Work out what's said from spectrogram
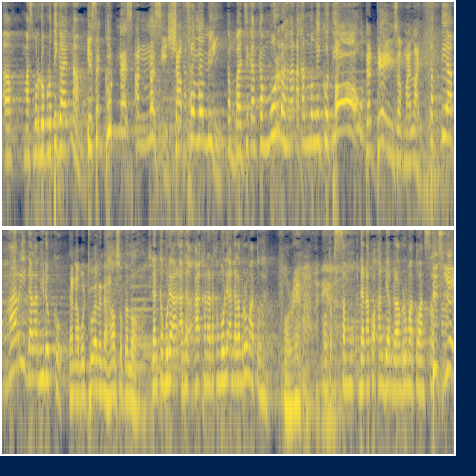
um, Mazmur 23 ayat 6. is the goodness and mercy shall follow me Kebajikan kemurahan akan mengikuti all the days of my life. setiap hari dalam hidupku. And I will dwell in the house of the Lord Dan kemudian akan ada kemuliaan dalam rumah Tuhan. forever and Untuk semu dan aku akan diam dalam rumah Tuhan This selama year,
